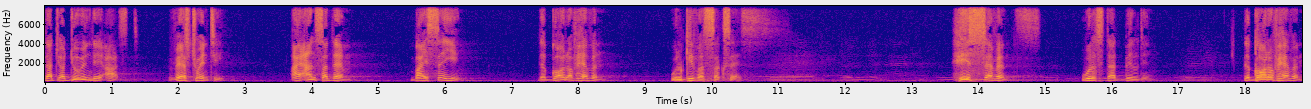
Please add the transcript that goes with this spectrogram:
that you are doing? They asked. Verse 20. I answered them by saying, The God of heaven will give us success. His servants will start building. The God of heaven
